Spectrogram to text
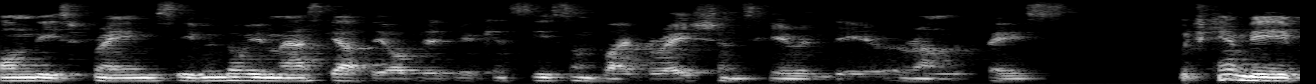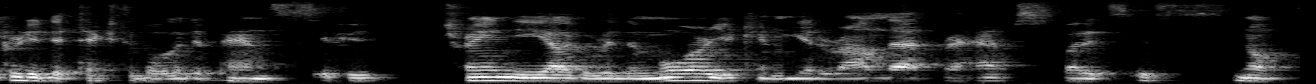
on these frames, even though you mask out the object, you can see some vibrations here and there around the face, which can be pretty detectable. It depends. If you train the algorithm more, you can get around that perhaps, but it's, it's not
